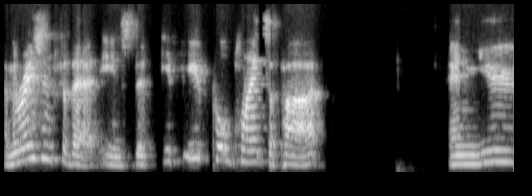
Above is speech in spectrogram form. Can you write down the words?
And the reason for that is that if you pull plants apart and you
